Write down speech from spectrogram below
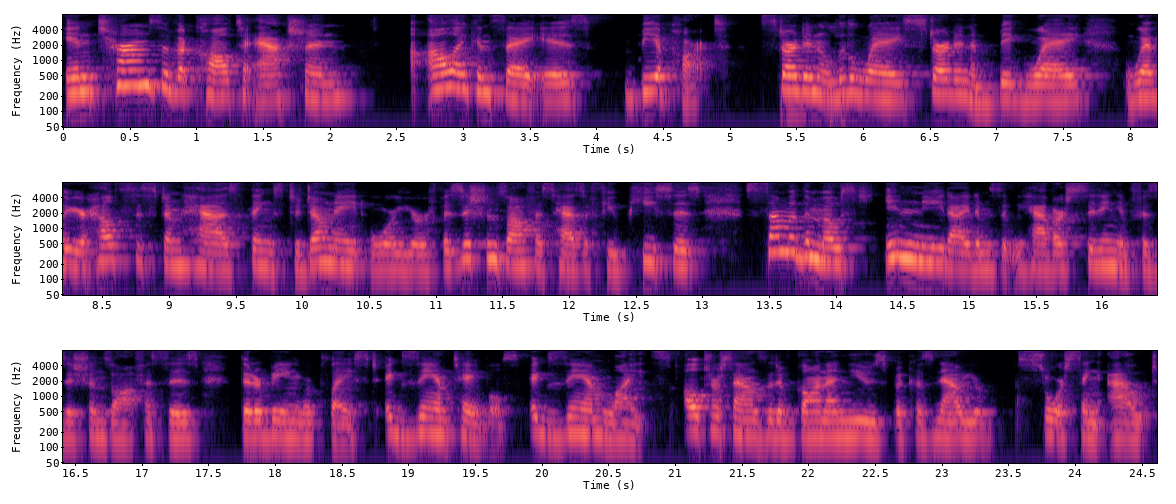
In terms of a call to action, all I can say is be a part start in a little way, start in a big way, whether your health system has things to donate or your physician's office has a few pieces. Some of the most in need items that we have are sitting in physician's offices that are being replaced exam tables, exam lights, ultrasounds that have gone unused because now you're sourcing out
